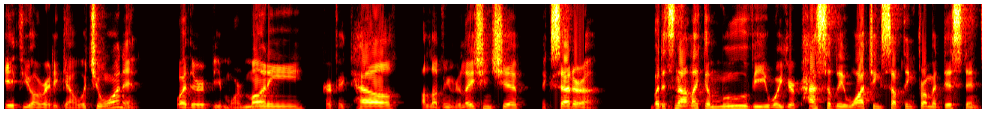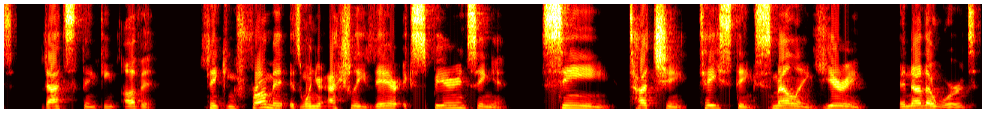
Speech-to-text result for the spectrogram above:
if you already got what you wanted, whether it be more money, perfect health, a loving relationship, etc. But it's not like a movie where you're passively watching something from a distance. That's thinking of it. Thinking from it is when you're actually there experiencing it, seeing, touching, tasting, smelling, hearing. In other words,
